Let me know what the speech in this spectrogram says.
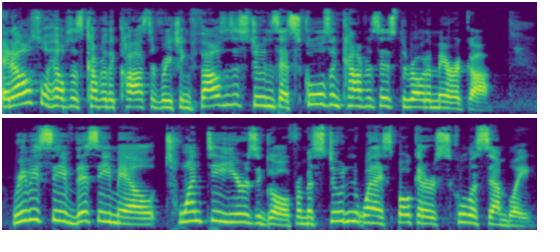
It also helps us cover the cost of reaching thousands of students at schools and conferences throughout America. We received this email 20 years ago from a student when I spoke at our school assembly.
